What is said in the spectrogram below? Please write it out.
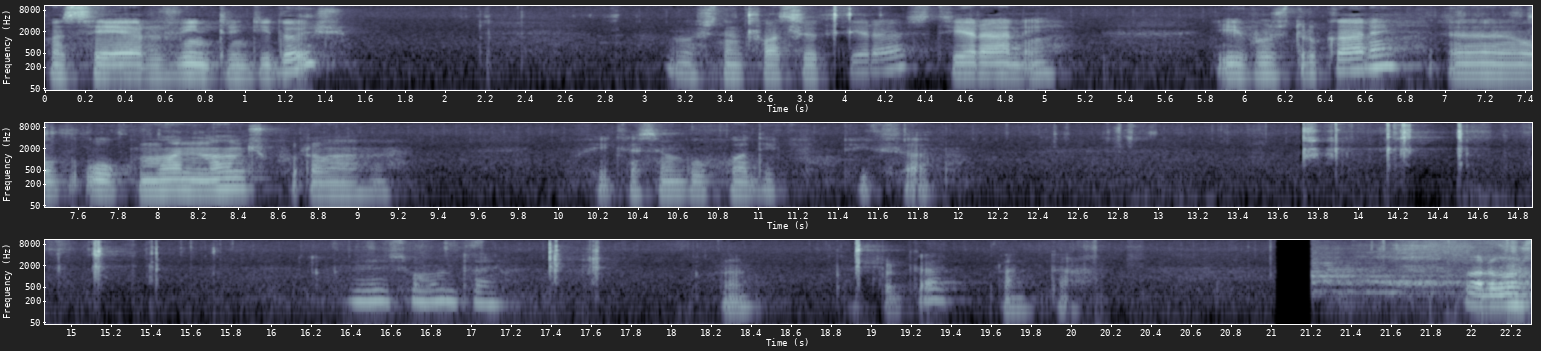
Uma CR2032. Bastante fácil de tirar. Se tirarem e depois trocarem, uh, o, o, comando não dispara. Fica sempre com o código fixado. Pronto, apertar, pronto, tá. Agora vamos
